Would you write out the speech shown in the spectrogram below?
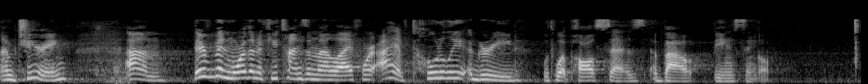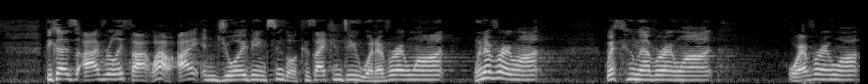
I'm cheering. Um, there have been more than a few times in my life where I have totally agreed with what Paul says about being single. Because I've really thought, wow, I enjoy being single because I can do whatever I want, whenever I want, with whomever I want, wherever I want,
